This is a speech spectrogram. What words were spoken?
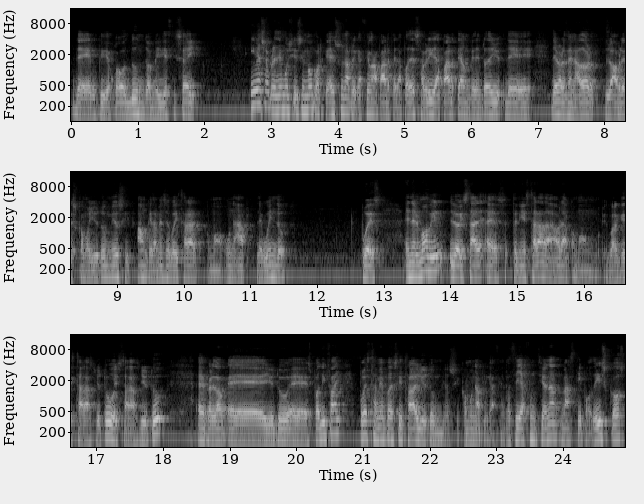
del videojuego Doom 2016 y me sorprendió muchísimo porque es una aplicación aparte, la puedes abrir aparte, aunque dentro del ordenador lo abres como YouTube Music, aunque también se puede instalar como una app de Windows, pues en el móvil lo eh, tenía instalada ahora como igual que instalas YouTube, instalas YouTube, eh, perdón, eh, YouTube, Spotify, pues también puedes instalar YouTube Music como una aplicación. Entonces ya funciona más tipo discos.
